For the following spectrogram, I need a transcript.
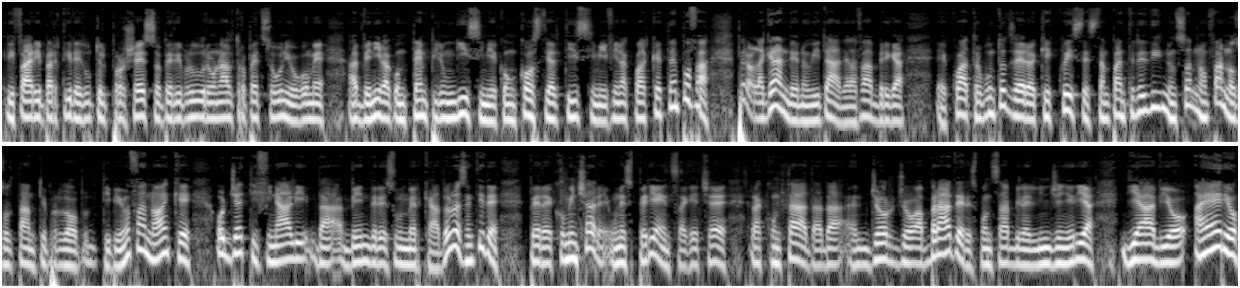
rifare ripartire tutto il processo per riprodurre un altro pezzo unico come avveniva con tempi lunghissimi e con costi altissimi fino a qualche tempo fa. Però la grande novità della fabbrica 4.0 eh, è che queste stampanti 3D non, so, non, fanno soltanto i prototipi, ma fanno anche oggetti finali da vendere sul mercato. Allora sentite, per cominciare, un'esperienza che ci è raccontata da eh, Giorgio Abrate, responsabile dell'ingegneria di avio aereo.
